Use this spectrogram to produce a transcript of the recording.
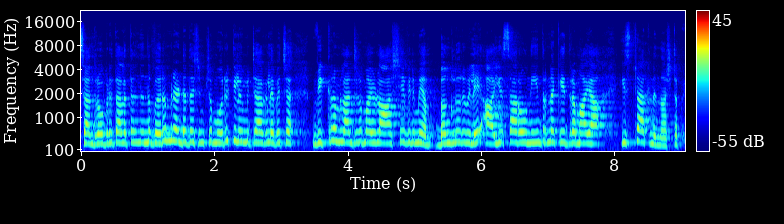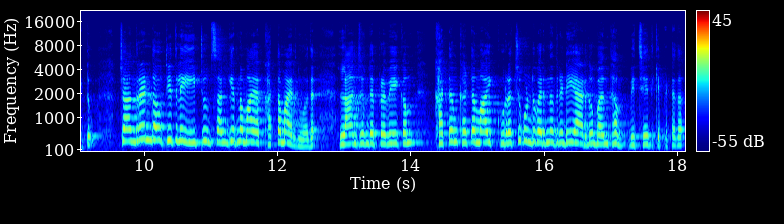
ചന്ദ്രോപരിതലത്തിൽ നിന്ന് വെറും രണ്ട് ദശാംശം ഒരു കിലോമീറ്റർ അകലെ വെച്ച് വിക്രം ലാൻഡറുമായുള്ള ആശയവിനിമയം ബംഗളൂരുവിലെ ഐ എസ് ആർഒ നിയന്ത്രണ കേന്ദ്രമായ ഇസ്ട്രാക്കിന് നഷ്ടപ്പെട്ടു. ചന്ദ്രൻ ദൗത്യത്തിലെ ഏറ്റവും സങ്കീർണമായ ഘട്ടമായിരുന്നു അത്. ലാൻഡറിന്റെ പ്രവേഗം ഘട്ടം ഘട്ടമായി കുറച്ചു കൊണ്ടുവരുന്നതിനിടെയായിരുന്നു ബന്ധം വിച്ഛേദിക്കപ്പെട്ടത്.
